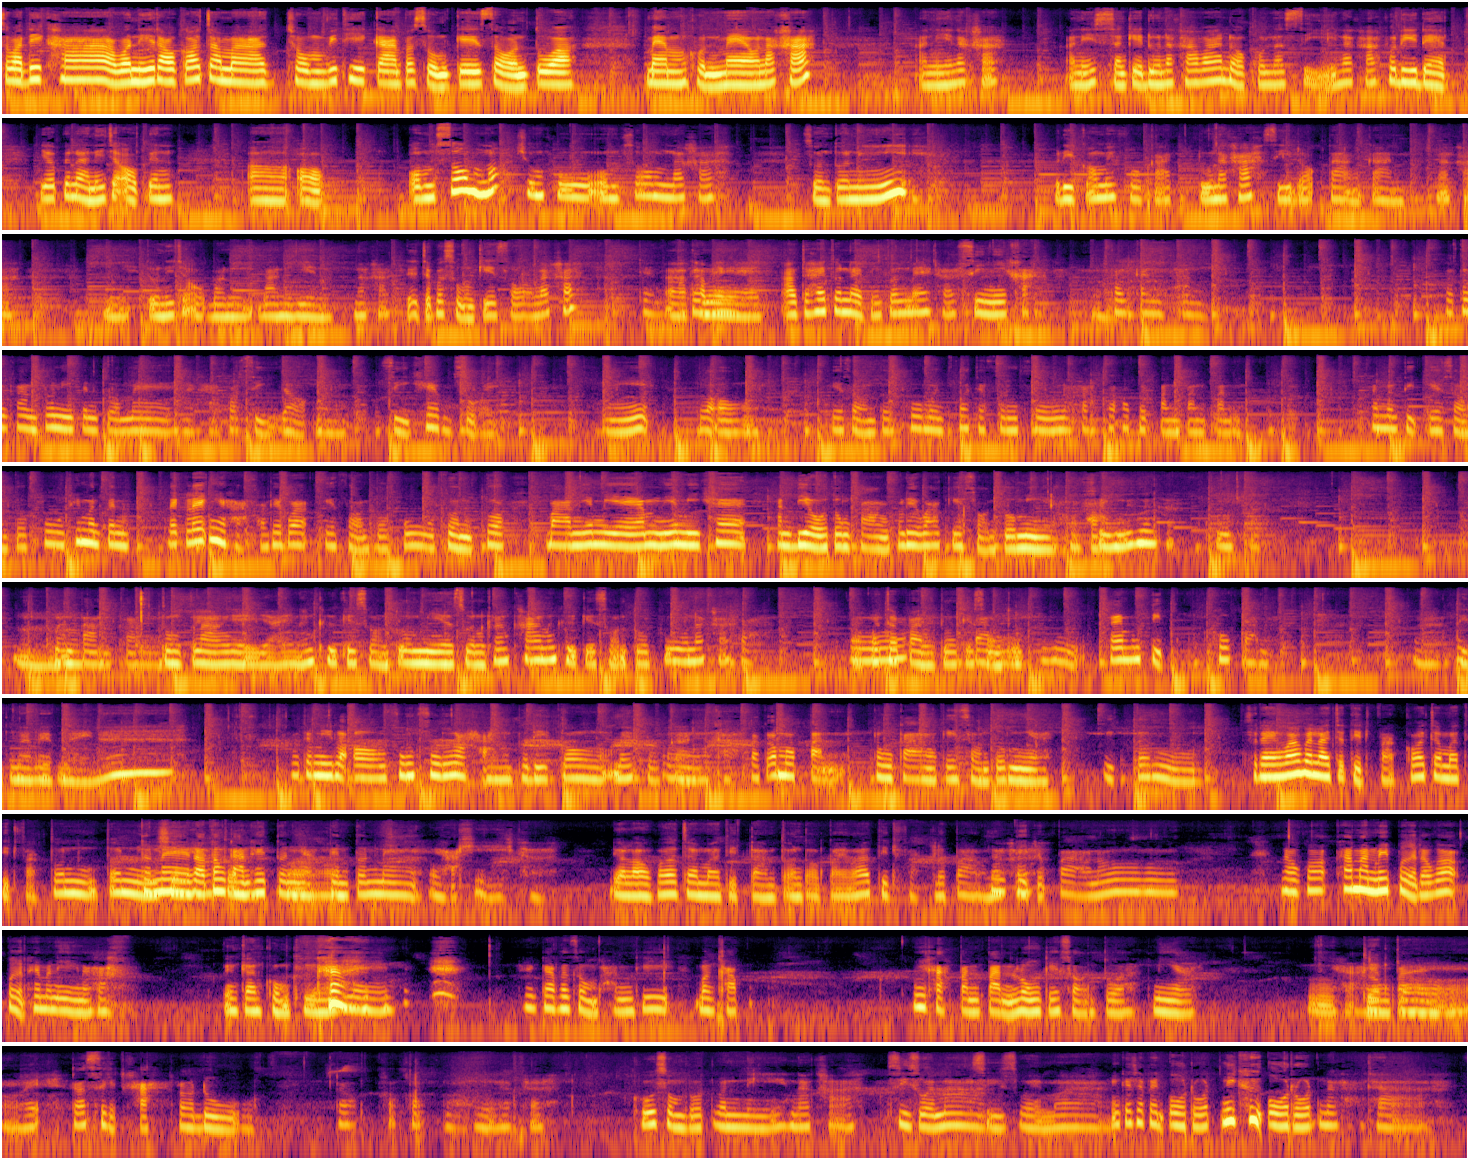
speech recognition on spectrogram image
สวัสดีค่ะ วันนี้เราก็จะมาชมวิธีการผสมเกสรตัวแมมขนแมวนะคะ อันนี้นะคะ อันนี้สังเกตดูนะคะว่าดอกคนละสีนะคะ พอดีแดดเยอะไปหน่อยนี้จะออกเป็นเออออกอมส้มเนาะชมพูอมส้มนะคะ ส่วนตัวนี้พอดีกล้องไม่โฟกัสดูนะคะ สีดอกต่างกันนะคะ นี่ตัวนี้จะออกบานบานเย็นนะคะ เดี๋ยวจะผสมเกสรนะคะอ่าทำยังไง เอาจะให้ตัวไหนเป็นต้นแม่คะสีนี้ค่ะ ต้องการพันธุ์เราต้องการตัวนี้เป็นตัวแม่นะคะเพราะสีดอกมันสีเข้มสวยอันนี้เราเอาเกสรตัวผู้มันก็จะฟุ้งๆนะคะ ก็เอาไปปันปันปัน ให้มันติดเกสรตัวผู้ที่มันเป็นเล็กๆเนี่ยค่ะเขาเรียกว่าเกสรตัวผู้ ส่วนตัวบานเยี่ยมแย้มเนี่ยมีแค่อันเดียวตรงกลางเขาเรียกว่าเกสรตัวเมียนะคะสูงนิดนึงค่ะนี่ค่ะอืมมันต่างกันตรงกลางใหญ่ๆ นั่นคือเกสรตัวเมียส่วนข้างๆนั่นคือเกสรตัวผู้นะคะค่ะเราก็จะปั่นตัวเกสรตัวผู้ให้มันติดคู่กันอ่าติดมาแบบไหนนะ ก็จะมีละอองฟุ้งๆอะค่ะอ่าพอดีกล้องไม่โฟกัอ่าสค่ะ แล้วก็มาปั่นตรงกลางเกสรตัวเมียอีกต้นหนึ่งแสดงว่าเวลาจะติดฝักก็จะมาติดฝักต้นต้นนี้ต้นแม่ใช่ไหมคะเราต้องการให้ตัวเนี้ยอ๋อเป็นต้นแม่โอค่ะเคค่ะ เดี๋ยวเราก็จะมาติดตามตอนต่อไปว่าติดฝักหรือเปล่ามันนะคะติดหรือเปล่าเนาะเราก็ถ้ามันไม่เปิดเราก็เปิดให้มันเองนะคะ เป็นการข่มขืนนิดนึงให้การผสมพันธุ์ที่บังคับ นี่ค่ะ ปั่นปั่นๆลงเกสรตัวเมีย นี่ค่ะเรีลยบงไปร้อยก็เสร็จค่ะเราดูก็เขาก็นี่นะคะ คู่สมรสวันนี้นะคะ สีสวยมากสีสวยมาก นี่ก็จะเป็นโอรสนี่คือโอรสนะคะค่ะ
